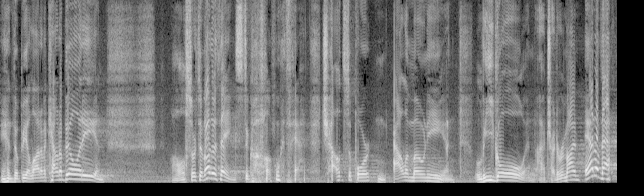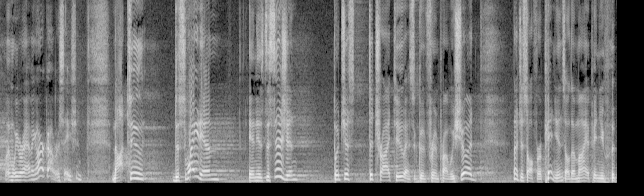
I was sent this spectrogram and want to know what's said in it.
And there'll be a lot of accountability and all sorts of other things to go along with that child support and alimony and legal. And I tried to remind Ed of that when we were having our conversation. Not to dissuade him in his decision, but just to try to, as a good friend probably should, not just offer opinions, although my opinion would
